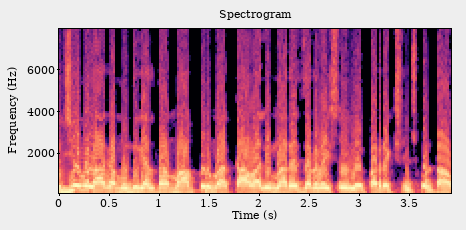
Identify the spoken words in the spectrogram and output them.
ఉద్యమలాగా లాగా ముందుకెళ్తాం. మా హక్కులు మాకు కావాలి మా రిజర్వేషన్లు మేము పరిరక్షించుకుంటాం.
